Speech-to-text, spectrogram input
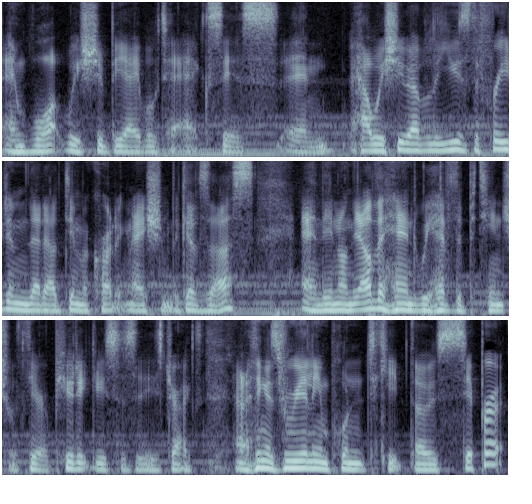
and what we should be able to access and how we should be able to use the freedom that our democratic nation gives us. And then on the other hand, we have the potential therapeutic uses of these drugs. And I think it's really important to keep those separate.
